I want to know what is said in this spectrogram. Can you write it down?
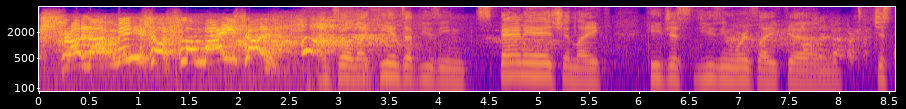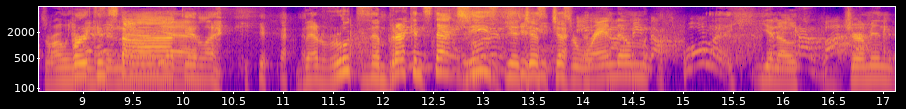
szralamizo, and so like he ends up using Spanish and like he just using words like um, just throwing Birkenstock yeah. and like yeah. Roots and Birkenstock. Jeez, they're just just random, you know, German.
